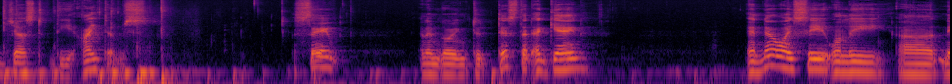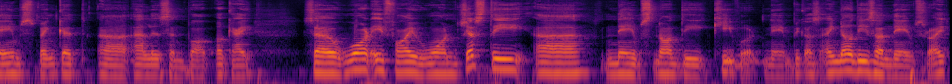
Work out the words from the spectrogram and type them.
just the items save and I'm going to test that again and now I see only uh, names Venkat, uh, Alice and Bob. Okay. So what if I want just the uh, names not the keyword name? Because I know these are names right?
